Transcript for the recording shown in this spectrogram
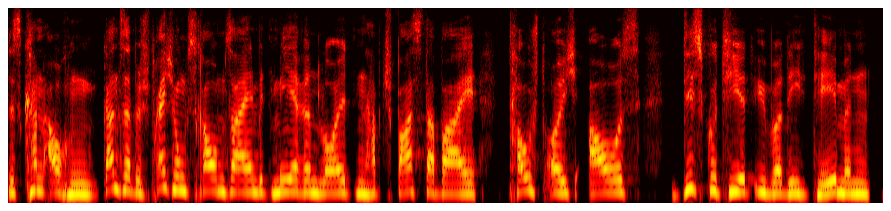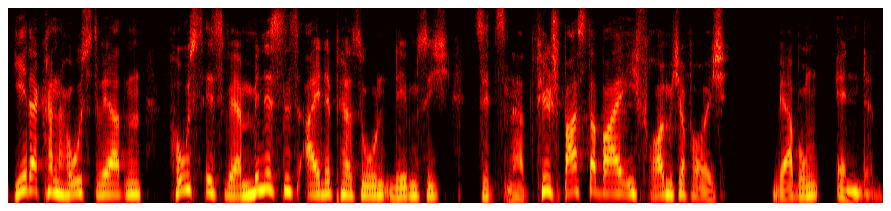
Das kann auch ein ganzer Besprechungsraum sein mit mehreren Leuten. Habt Spaß dabei, tauscht euch aus, diskutiert über die Themen. Jeder kann Host werden. Host ist, wer mindestens eine Person neben sich sitzen hat. Viel Spaß dabei. Ich freue mich auf euch. Werbung Ende.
